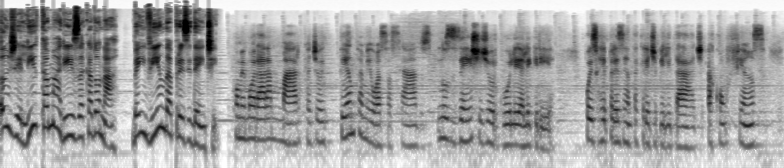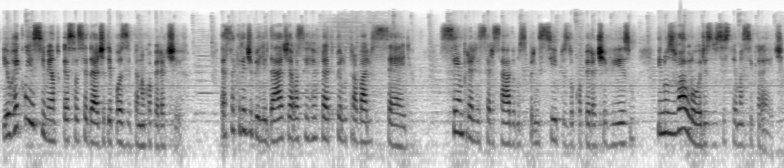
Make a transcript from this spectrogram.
Angelita Marisa Cadoná. Bem-vinda, presidente. Comemorar a marca de 80 mil associados nos enche de orgulho e alegria, pois representa a credibilidade, a confiança e o reconhecimento que a sociedade deposita na cooperativa. Essa credibilidade ela se reflete pelo trabalho sério, sempre alicerçado nos princípios do cooperativismo e nos valores do sistema Sicredi.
